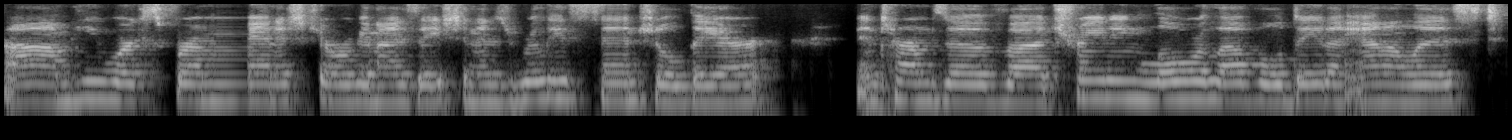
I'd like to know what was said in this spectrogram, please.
Um, he works for a managed care organization, is really essential there in terms of uh, training lower level data analysts,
